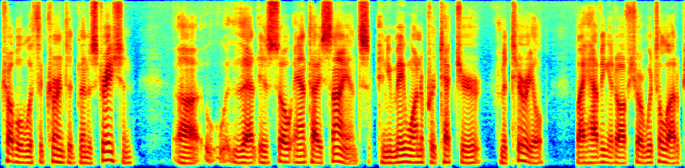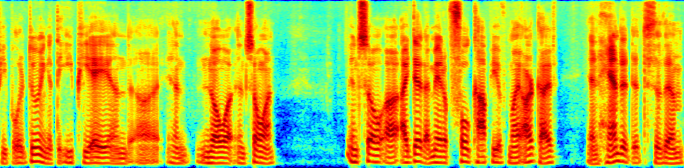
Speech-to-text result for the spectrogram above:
trouble with the current administration uh, that is so anti science, and you may want to protect your material by having it offshore, which a lot of people are doing at the EPA and, uh, and NOAA and so on. And so uh, I did. I made a full copy of my archive and handed it to them.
